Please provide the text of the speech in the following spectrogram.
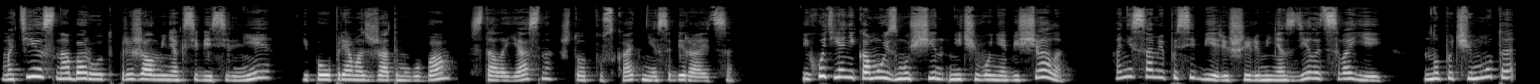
Матиас, наоборот, прижал меня к себе сильнее, и по упрямо сжатым губам стало ясно, что отпускать не собирается. И хоть я никому из мужчин ничего не обещала, они сами по себе решили меня сделать своей, но почему-то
